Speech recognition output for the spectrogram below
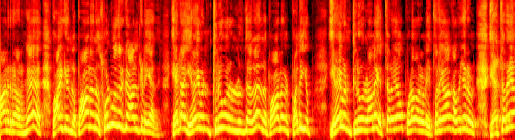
பாடுறாங்க வாழ்க்கை இந்த பாடலை சொல்வதற்கு ஆள் கிடையாது. ஏன்னா இறைவன் திருவருள் இருந்தால் தான் இந்த பாடல் பதியும். இறைவன் திருவருளால் எத்தனையோ புலவர்கள் எத்தனையோ கவிஞர்கள் எத்தனையோ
